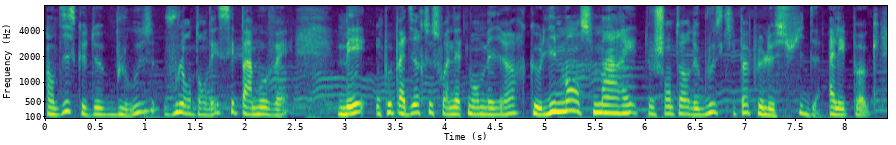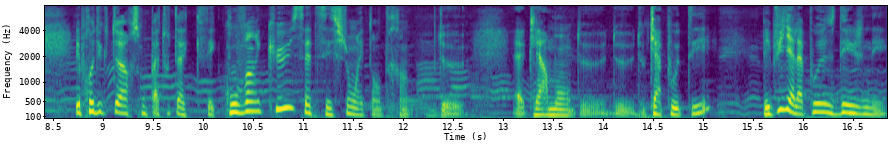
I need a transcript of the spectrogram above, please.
un disque de blues. Vous l'entendez, c'est pas mauvais, mais on peut pas dire que ce soit nettement meilleur que l'immense marée de chanteurs de blues qui peuplent le Sud à l'époque. Les producteurs sont pas tout à fait convaincus. Cette session est en train de euh, clairement de, de, capoter. Et puis il y a la pause déjeuner.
